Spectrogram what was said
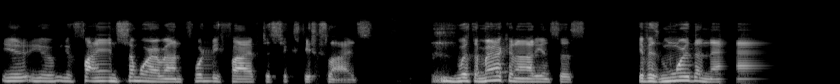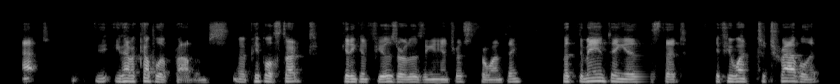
you, you, you find somewhere around 45 to 60 slides. With American audiences, if it's more than that, you have a couple of problems. Uh, people start getting confused or losing interest for one thing. But the main thing is that if you want to travel it,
